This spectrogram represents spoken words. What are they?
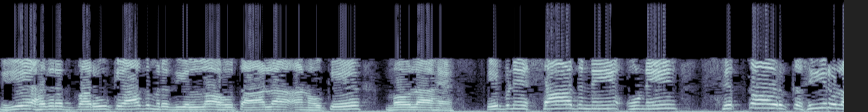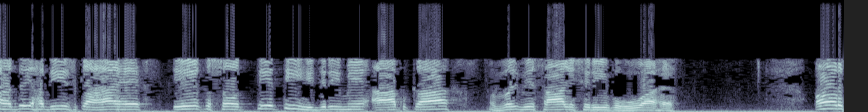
یہ حضرت فاروق اعظم رضی اللہ تعالی عنہ کے مولا ہیں۔ ابن سعد نے انہیں فقہ اور کثیر الحدیث کہا ہے، ایک سو تینتی ہجری میں آپ کا وصال شریف ہوا ہے۔ اور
